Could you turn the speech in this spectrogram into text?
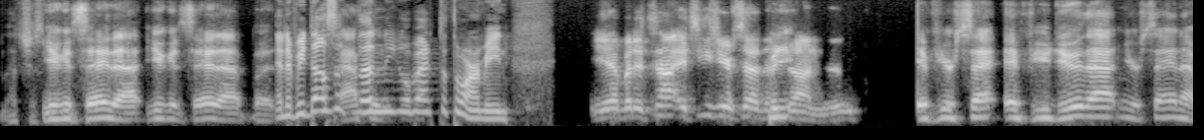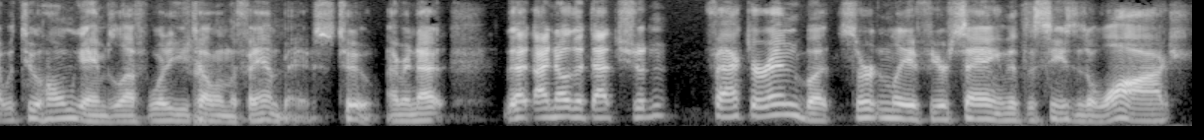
that's just you could say that you could say that, but and if he doesn't, after, then you go back to Thor. I mean, yeah, but it's not. It's easier said than you, done. Dude. If you're saying if you do that and you're saying that with two home games left, what are you telling the fan base too? I mean that that I know that that shouldn't factor in, but certainly if you're saying that the season's a wash,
